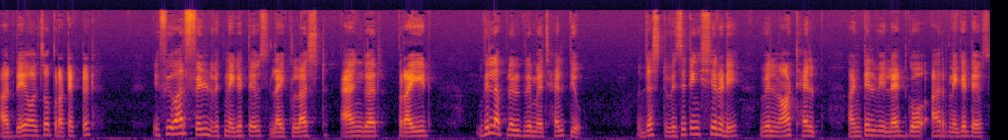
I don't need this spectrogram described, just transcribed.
Are they also protected? If you are filled with negatives like lust, anger, pride, will a pilgrimage help you? Just visiting Shirdi will not help until we let go our negatives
